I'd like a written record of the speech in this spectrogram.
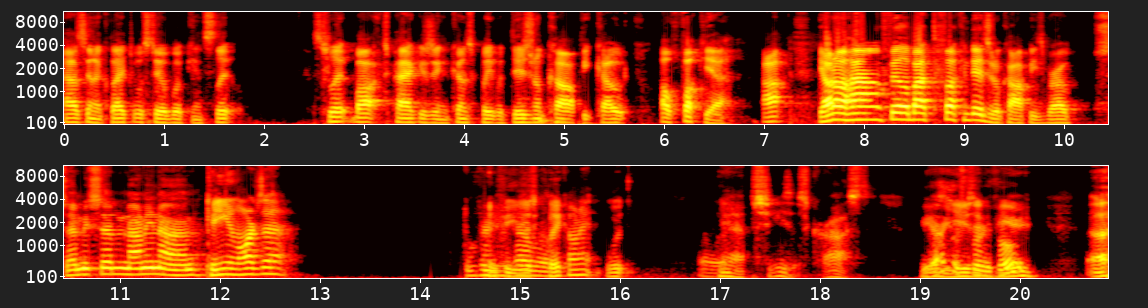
Housed in a collectible steelbook and slip, slip box packaging comes complete with digital copy code. Oh fuck yeah! I, y'all know how I feel about the fucking digital copies, bro. seventy-seven ninety-nine. Can you enlarge that? If you just click on it, would yeah, Jesus Christ, Yeah, You're that's using pretty cool. Uh,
